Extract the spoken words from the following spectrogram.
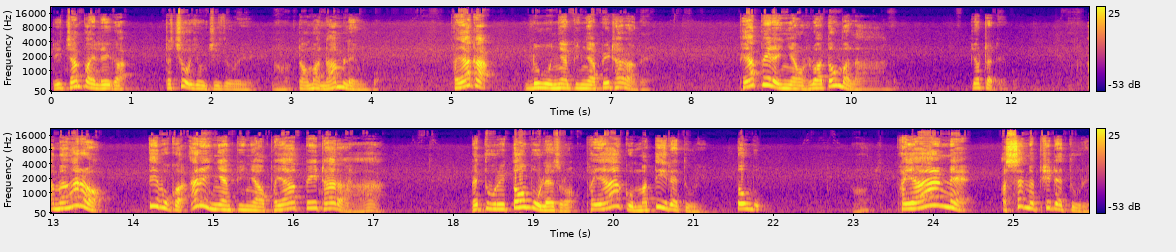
ဒီကျမ်းပိုင်လေးက တချို့ယုံကြည်သူတွေနော်တောင်မှနားမလည်ဘူးပေါ့ဖခင်ကလူကိုဉာဏ်ပညာပေးထားတာပဲဖခင်ပေးတဲ့ဉာဏ်ကိုလွှတ်သုံးပါလားလို့ပြောတတ်တယ်ပေါ့အမှန်ကတော့တိဖို့ကအဲ့ဒီဉာဏ်ပညာကိုဖခင်ပေးထားတာဟာဘယ်သူတွေသုံးဖို့လဲဆိုတော့ဖခင်ကိုမသိတဲ့သူတွေသုံးဖို့နော်ဖခင်နဲ့အဆက်မဖြစ်တဲ့သူတွေ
